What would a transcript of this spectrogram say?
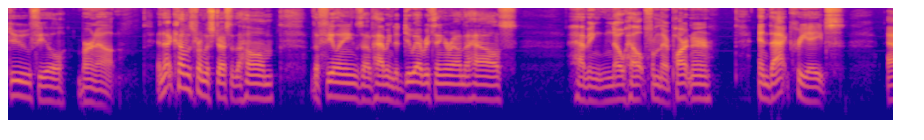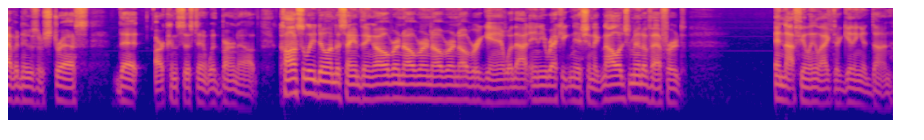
do feel burnout. And that comes from the stress of the home, the feelings of having to do everything around the house, having no help from their partner. And that creates avenues of stress that are consistent with burnout. Constantly doing the same thing over and over and over and over again without any recognition, acknowledgement of effort, and not feeling like they're getting it done.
